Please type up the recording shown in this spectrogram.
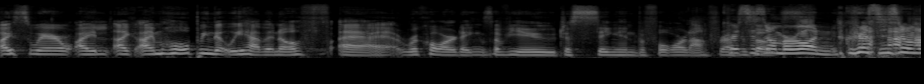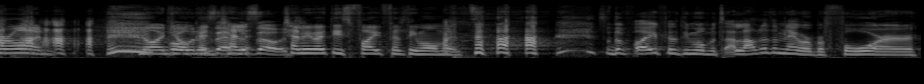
I swear, I like. I'm hoping that we have enough uh, recordings of you just singing before and after. Chris is number one. Chris is number one. No, I'm joking. Bonus Tell, episode. tell me about these five filthy moments. so the five filthy moments. A lot of them now are before.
